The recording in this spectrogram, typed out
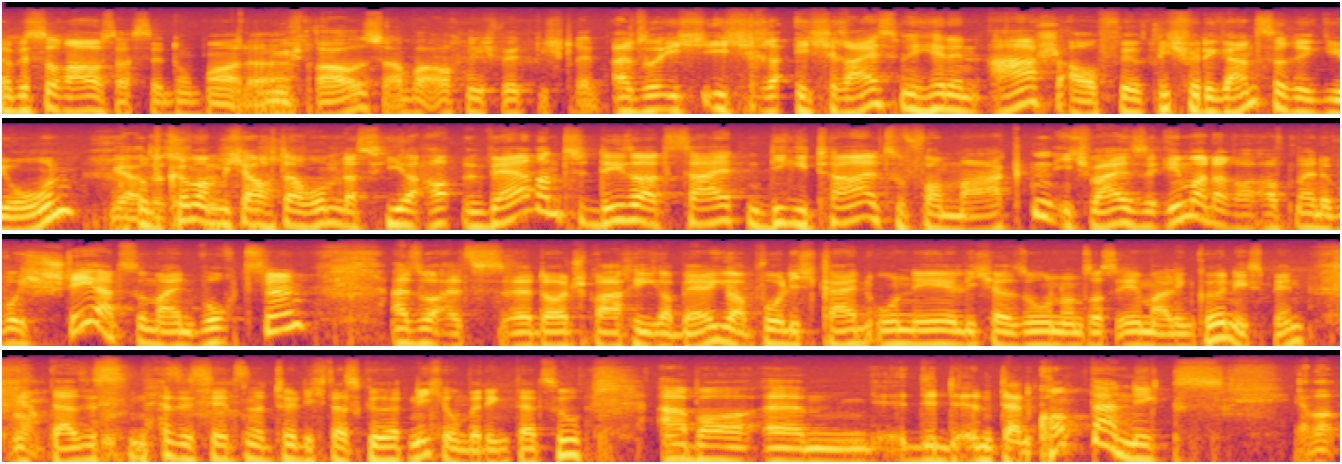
Da bist du raus aus der Nummer, oder? Nicht raus, aber auch nicht wirklich drin. Also ich, ich, ich reiß mir hier den Arsch auf, wirklich für die ganze Region Ja, und kümmere mich auch darum, das hier während dieser Zeiten digital zu vermarkten. Ich weise immer darauf auf meine, wo ich stehe ja zu meinen Wurzeln, also als äh, deutschsprachiger Belgier, obwohl ich kein unehelicher Sohn unseres ehemaligen Königs bin. Das, ist, das ist jetzt natürlich, das gehört nicht unbedingt dazu. Aber ähm, dann kommt da nichts. Ja, aber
